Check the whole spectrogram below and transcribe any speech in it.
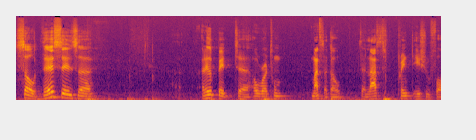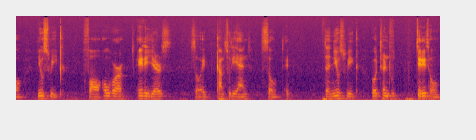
So this is uh, a little bit uh, over two months ago, the last print issue for Newsweek for over 80 years. So it comes to the end. So it, the Newsweek will turn to digital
